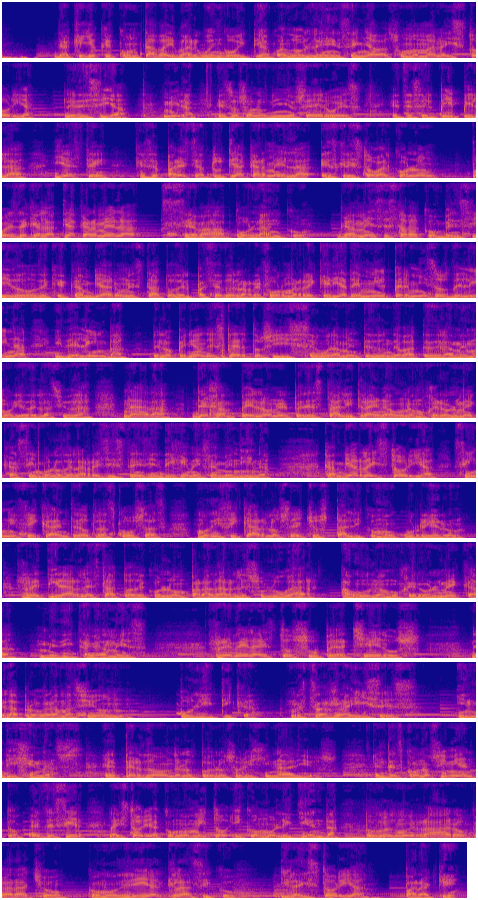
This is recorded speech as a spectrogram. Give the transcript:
de aquello que contaba Ibargüengoitia cuando le enseñaba a su mamá la historia. Le decía, mira, esos son los niños héroes, este es el Pípila, y este, que se parece a tu tía Carmela, es Cristóbal Colón. Pues de que la tía Carmela se va a Polanco. Gámez estaba convencido de que cambiar un estatua del Paseo de la Reforma requería de mil permisos de Lina y de Limba, de la opinión de expertos y seguramente de un debate de la memoria de la ciudad. Nada, dejan pelón el pedestal y traen a una mujer olmeca, símbolo de la resistencia indígena y femenina. Cambiar la historia significa, entre otras cosas, modificar los hechos tal y como ocurrieron, retirar la estatua de Colón para darle su lugar a una mujer olmeca, medita Gamés, revela estos supercheros de la programación política, nuestras raíces indígenas, el perdón de los pueblos originarios, el desconocimiento, es decir, la historia como mito y como leyenda. Todo es muy raro, caracho, como diría el clásico. ¿Y la historia para qué?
